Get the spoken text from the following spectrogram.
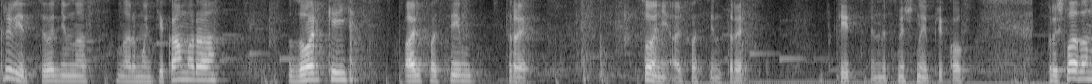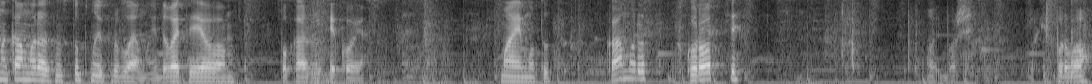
привіт! Сьогодні в нас на ремонті камера Зоркий Alpha 7 III. Sony Alpha 7 III. Такий собі несмішний прикол. Прийшла дана камера з наступною проблемою. Давайте я вам покажу з якою. Маємо тут камеру в коробці. Ой боже, трохи порвав.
